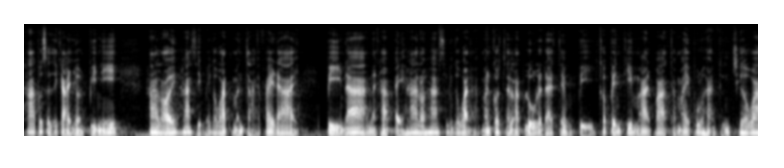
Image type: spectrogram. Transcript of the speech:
ถ้าพฤศจิกายนปีนี้ 550 เมกะวัตต์มันจ่ายไฟได้ ปีหน้านะครับไอ้550 เมกะวัตต์อะมันก็จะรับรู้รายได้เต็มปี ก็เป็นที่มาว่าทำไมผู้บริหารถึงเชื่อว่า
